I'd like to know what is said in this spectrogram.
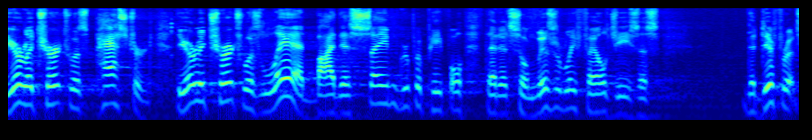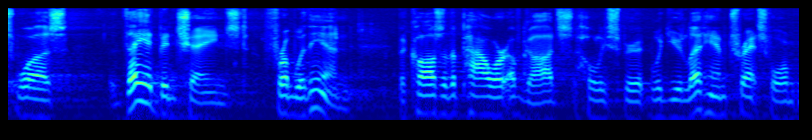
The early church was pastored. The early church was led by this same group of people that had so miserably failed Jesus. The difference was they had been changed from within because of the power of God's Holy Spirit. Would you let Him transform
